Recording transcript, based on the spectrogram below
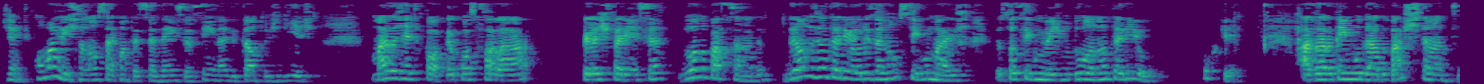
Gente, como a lista não sai com antecedência, assim, né, de tantos dias, mas a gente, eu posso falar pela experiência do ano passado. De anos anteriores eu não sigo mais, eu só sigo mesmo do ano anterior. Por quê? A Zara tem mudado bastante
